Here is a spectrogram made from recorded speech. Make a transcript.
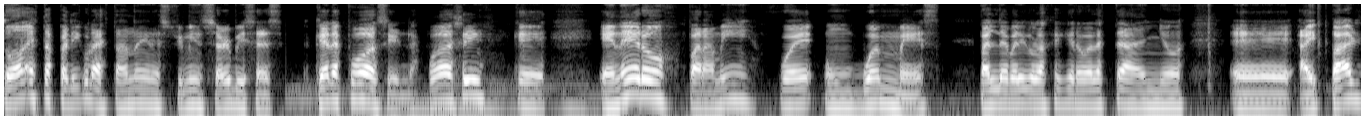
todas estas películas están en streaming services. ¿Qué les puedo decir? Les puedo decir que enero para mí fue un buen mes. Un par de películas que quiero ver este año. Eh, hay par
